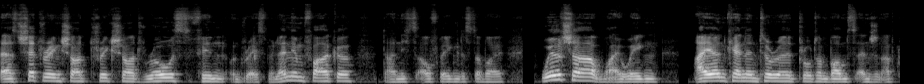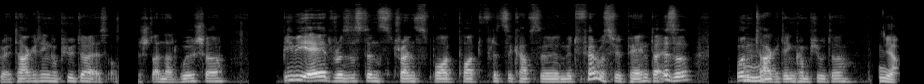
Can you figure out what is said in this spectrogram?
Äh, Shattering Shot, Trick Shot, Rose, Finn und Race Millennium Falke. Da nichts Aufregendes dabei. Wilshire, Y-Wing, Iron Cannon Turret, Proton Bombs, Engine Upgrade Targeting Computer, ist auch Standard Wilshire. BB-8 Resistance Transport Pod Flitzekapsel mit Ferrosphere Paint, da ist sie. Und Mhm. Targeting-Computer. Ja.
